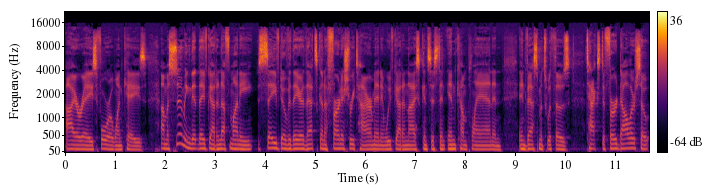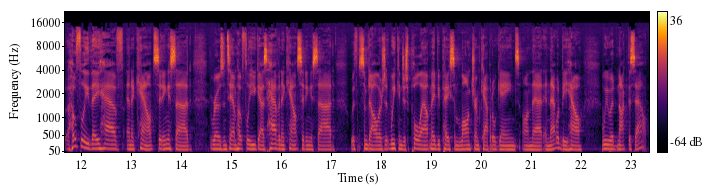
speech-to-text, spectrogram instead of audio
IRAs, 401ks. I'm assuming that they've got enough money saved over there that's going to furnish retirement and we've got a nice consistent income plan and investments with those tax deferred dollars. So hopefully they have an account sitting aside. Rose and Tim, hopefully you guys have an account sitting aside with some dollars that we can just pull out, maybe pay some long-term capital gains on that and that would be how we would knock this out.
